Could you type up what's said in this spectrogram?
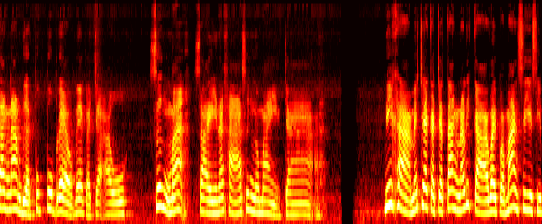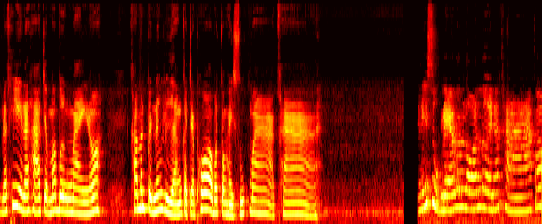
ตั้งน้ำเดือดปุ๊บปุ๊บแล้ว แม่ก็จะเอาซึ่งมะใส่นะคะ ซึ่งหน่อไม้จ้า นี่ค่ะแม่แจ้ก็จะตั้งนาฬิกาไว้ประมาณ 40 นาทีนะคะ จะมาเบิงใหม่เนาะค่ะมันเป็นเรื่องเหลืองก็จะพ่อบ่ต้องให้สุกมากค่ะ อันนี้สุกแล้วร้อนๆเลยนะคะ ก็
